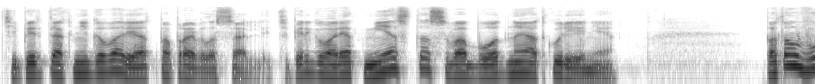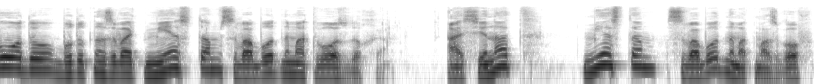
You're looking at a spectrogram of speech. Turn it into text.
«Теперь так не говорят», — поправила Салли. «Теперь говорят место, свободное от курения». Потом воду будут называть местом, свободным от воздуха, а Сенат — местом, свободным от мозгов.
